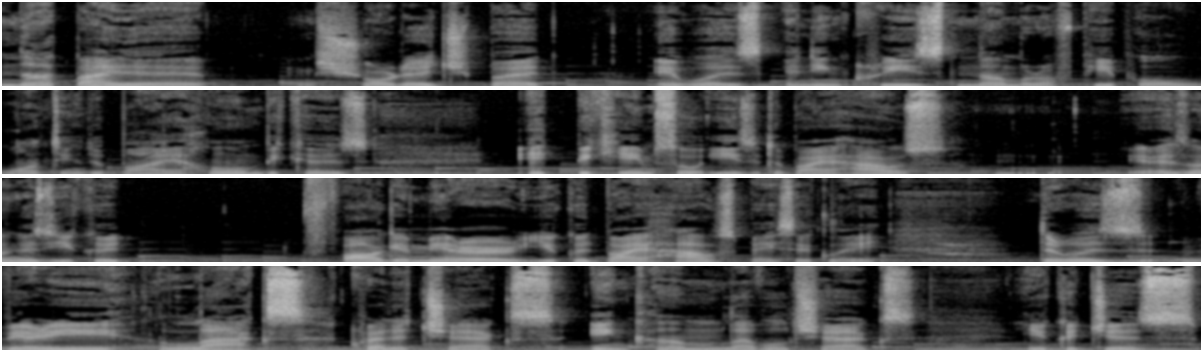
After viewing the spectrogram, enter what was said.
not by the shortage, but it was an increased number of people wanting to buy a home because it became so easy to buy a house. As long as you could fog a mirror, you could buy a house basically. There was very lax credit checks, income level checks. You could just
